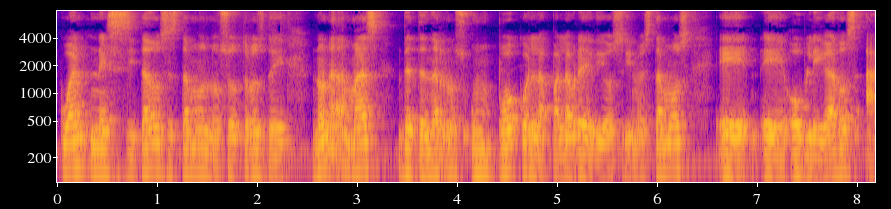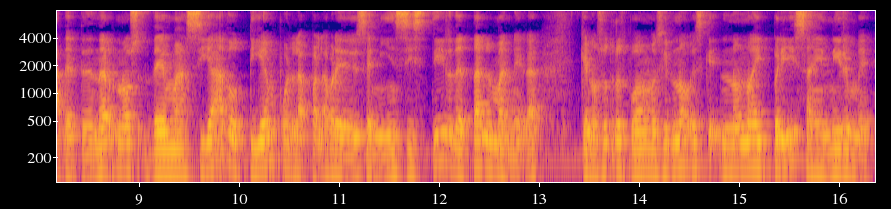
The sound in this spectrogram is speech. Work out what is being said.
cuán necesitados estamos nosotros de no nada más detenernos un poco en la palabra de Dios, sino estamos eh, eh, obligados a detenernos demasiado tiempo en la palabra de Dios, en insistir de tal manera que nosotros podemos decir, no, es que no, no hay prisa en irme,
